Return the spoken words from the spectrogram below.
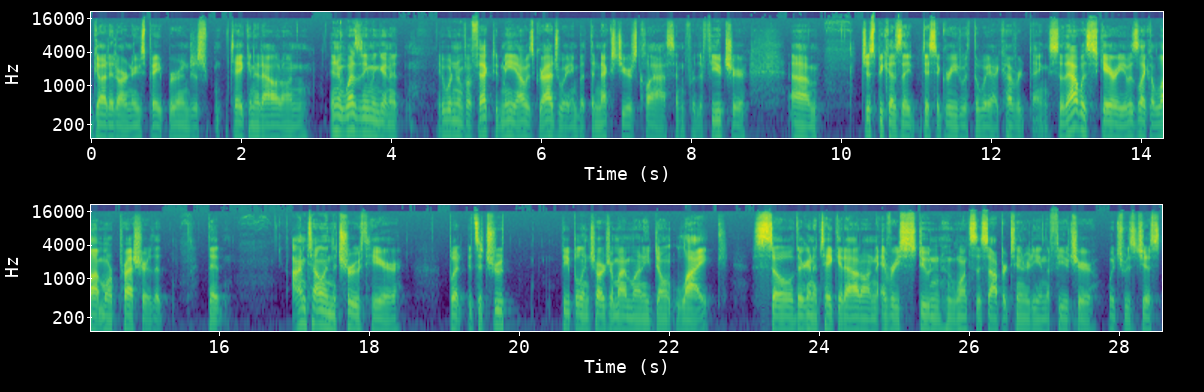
gutted our newspaper and just taken it out on and it wasn't even gonna it wouldn't have affected me. I was graduating, but the next year's class and for the future, um, just because they disagreed with the way I covered things. So that was scary. It was like a lot more pressure that that I'm telling the truth here, but it's a truth people in charge of my money don't like. So they're going to take it out on every student who wants this opportunity in the future, which was just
